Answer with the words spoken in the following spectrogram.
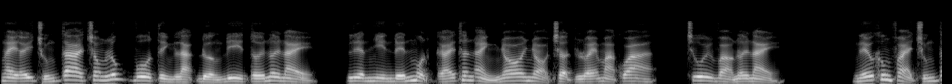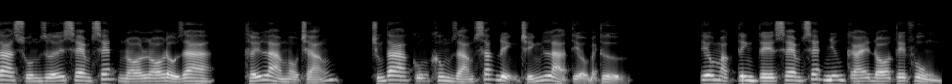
ngày ấy chúng ta trong lúc vô tình lạc đường đi tới nơi này, liền nhìn đến một cái thân ảnh nho nhỏ chợt lóe mà qua, chui vào nơi này. Nếu không phải chúng ta xuống dưới xem xét nó ló đầu ra, thấy là màu trắng, chúng ta cũng không dám xác định chính là tiểu bạch thử. Tiêu mặc tinh tế xem xét những cái đó tê phùng,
